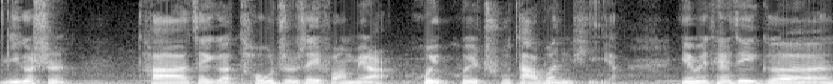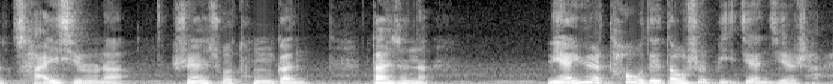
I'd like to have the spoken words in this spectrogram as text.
一个是他这个投资这方面会不会出大问题呀？因为他这个财星呢，虽然说通根，但是呢年月透的都是比肩劫财。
